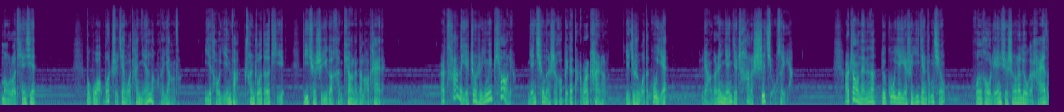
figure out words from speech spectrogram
貌若天仙。不过我只见过她年老的样子，一头银发，穿着得体，的确是一个很漂亮的老太太。而她呢，也正是因为漂亮，年轻的时候被个大官看上了，也就是我的姑爷。两个人年纪差了十九岁呀。而赵奶奶呢，对姑爷也是一见钟情，婚后连续生了六个孩子。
